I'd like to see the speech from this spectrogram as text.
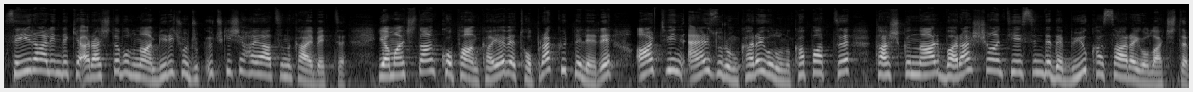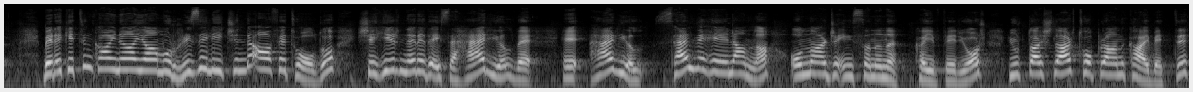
seyir halindeki araçta bulunan biri çocuk 3 kişi hayatını kaybetti. Yamaçtan kopan kaya ve toprak kütleleri Artvin-Erzurum karayolunu kapattı. Taşkınlar baraj şantiyesi bölgesinde de büyük hasara yol açtı. Bereketin kaynağı yağmur Rizeli için de afet oldu. Şehir neredeyse her yıl ve he, her yıl sel ve heyelanla onlarca insanını kayıp veriyor. Yurttaşlar toprağını kaybetti.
